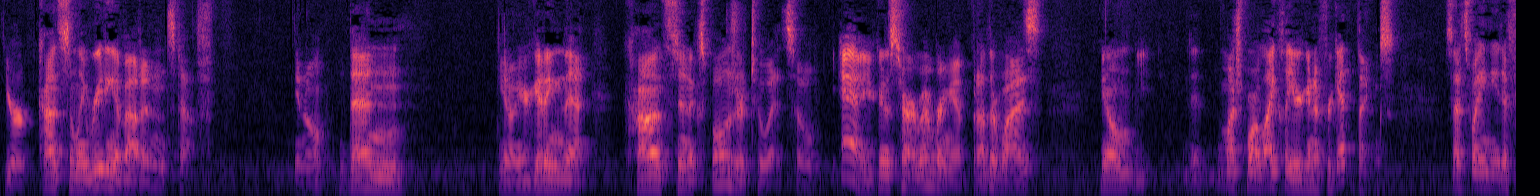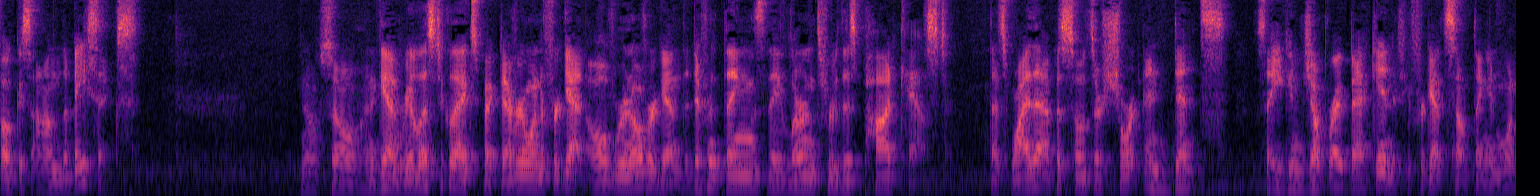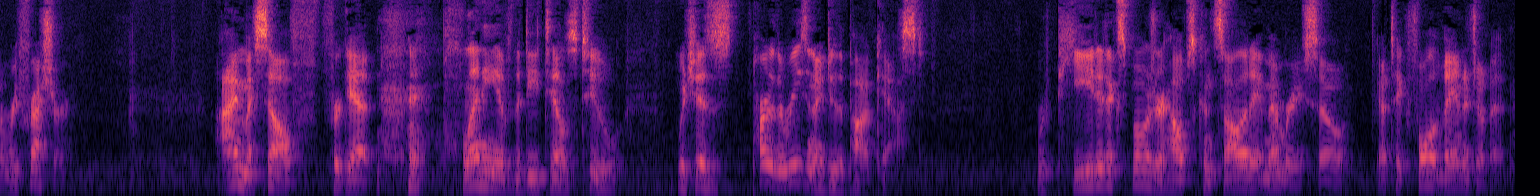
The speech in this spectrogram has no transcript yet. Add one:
you're constantly reading about it and stuff you know, then you know you're getting that constant exposure to it. So yeah, you're going to start remembering it, but otherwise, you know, much more likely you're going to forget things. So that's why you need to focus on the basics. You know, so and again, realistically, I expect everyone to forget over and over again the different things they learn through this podcast. That's why the episodes are short and dense, so you can jump right back in if you forget something and want a refresher. I myself forget plenty of the details too, which is part of the reason I do the podcast. Repeated exposure helps consolidate memory, so got to take full advantage of it.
